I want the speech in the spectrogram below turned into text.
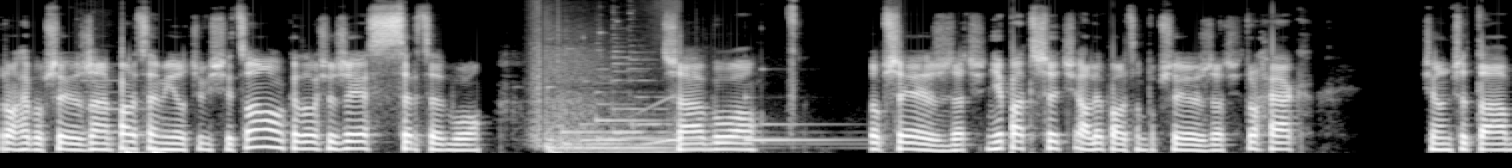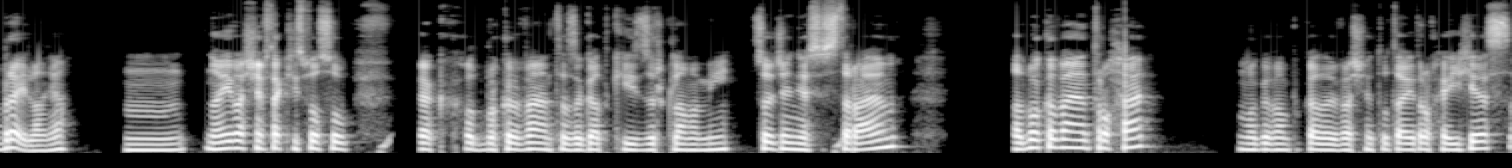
Trochę poprzejeżdżałem palcem i oczywiście co? Okazało się, że jest serce było. Trzeba było to przejeżdżać. Nie patrzeć, ale palcem poprzejeżdżać. Trochę jak się czyta Braille'a, nie? Mm, No i właśnie w taki sposób, jak odblokowałem te zagadki z reklamami, codziennie się starałem. Odblokowałem trochę. Mogę wam pokazać właśnie tutaj, trochę ich jest.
